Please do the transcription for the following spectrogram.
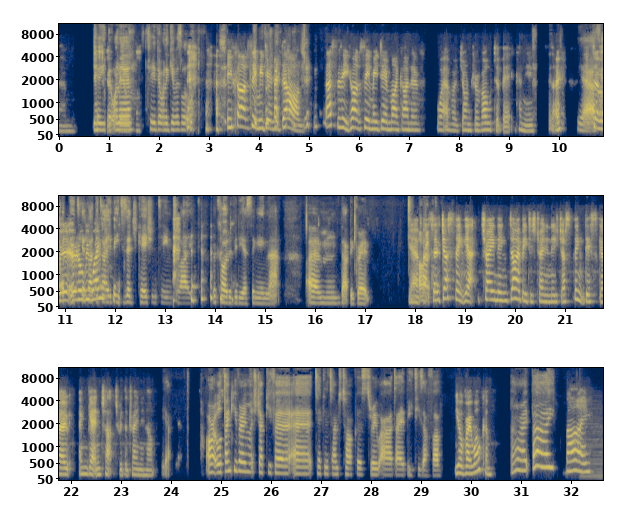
um so you don't want to. So you don't want to give us a little. you can't see me doing the dance. That's the thing. You can't see me doing my kind of whatever John Travolta bit, can you? So yeah, so it, will be like the diabetes education team to like record a video singing that. Um, that'd be great. Yeah, but right. so just think, yeah, training, diabetes training needs just think disco and get in touch with the training hub. Yeah. All right. Well, thank you very much, Jackie, for uh, taking the time to talk us through our diabetes offer. You're very welcome. All right. Bye. Bye.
